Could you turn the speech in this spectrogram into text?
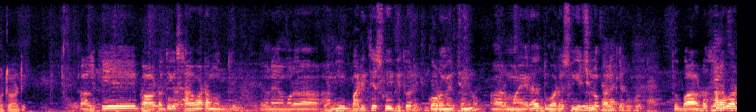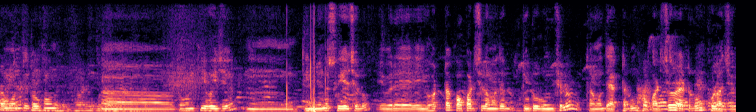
ঘটনাটি কালকে বারোটা থেকে সাড়ে বারোটার মধ্যে মানে আমরা, আমি বাড়িতে শুই ভিতরে, গরমের জন্য, আর মায়েরা দুয়ারে শুয়েছিল কালকে। তো বারোটা সাড়ে বারোটার মধ্যে তখন তখন কি হয়েছে তিনজনে শুয়েছিল। এবারে এই ঘরটা কপার ছিল, আমাদের দুটো রুম ছিল, তার মধ্যে একটা রুম কপার ছিল আর একটা রুম খোলা ছিল।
